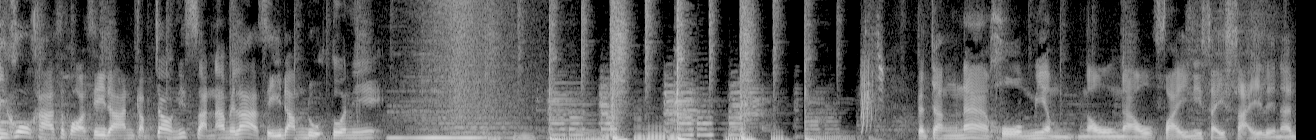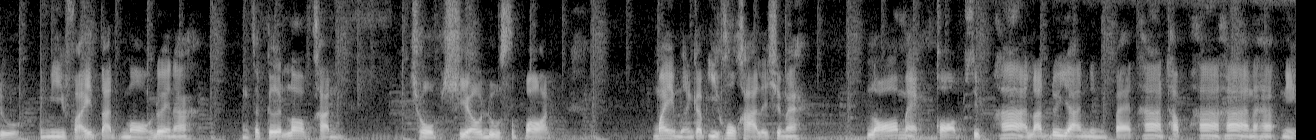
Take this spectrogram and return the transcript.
ีโคคาร์สปอร์ตซีดานกับเจ้านิสสันอเมร่าสีดำดุตัวนี้ กระจังหน้าโครเมียมเงาเงาไฟนี่ใส ๆ เลยนะดู มีไฟตัดหมอกด้วยนะ สเกิร์ตรอบคัน โฉบเฉี่ยวดูสปอร์ต ไม่เหมือนกับอีโคคาร์เลยใช่ไหมล้อแม็กขอบ 15 รัดด้วยยาง 185ทับ55 นะฮะ นี่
